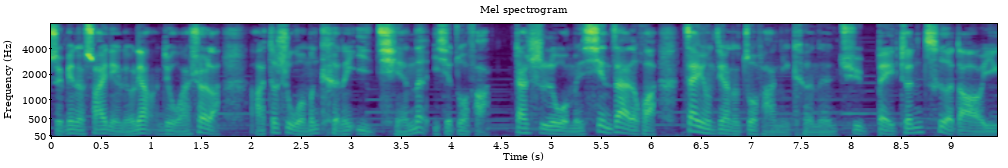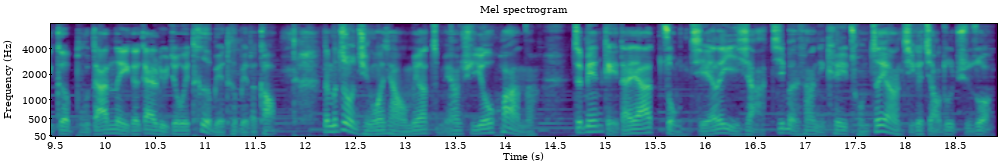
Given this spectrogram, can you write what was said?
随便的刷一点流量就完事儿了啊。这是我们可能以前的一些做法。但是我们现在的话，再用这样的做法，你可能去被侦测到一个补单的一个概率就会特别特别的高。那么这种情况下，我们要怎么样去优化呢？这边给大家总结了一下，基本上你可以从这样几个角度去做。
